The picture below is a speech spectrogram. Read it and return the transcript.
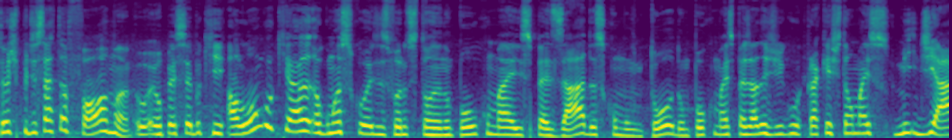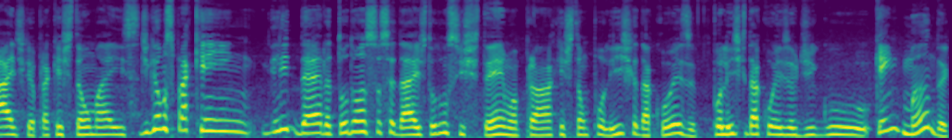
Então, tipo, de certa forma, eu, percebo que ao longo que algumas coisas foram se tornando um pouco mais pesadas como um todo, um pouco mais pesadas, digo, pra questão mais midiática, pra questão mais, digamos, para quem lidera toda uma sociedade, todo um sistema, pra questão política da coisa. Política da coisa, eu digo, quem manda,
